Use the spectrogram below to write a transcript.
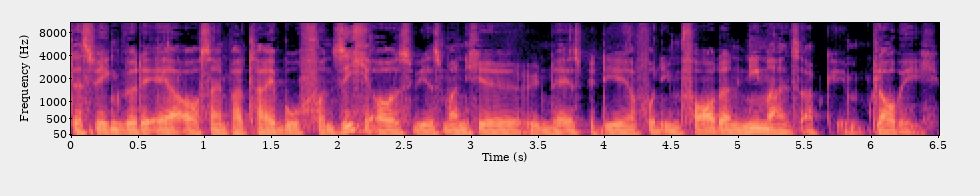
Deswegen würde er auch sein Parteibuch von sich aus, wie es manche in der SPD ja von ihm fordern, niemals abgeben, glaube ich.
